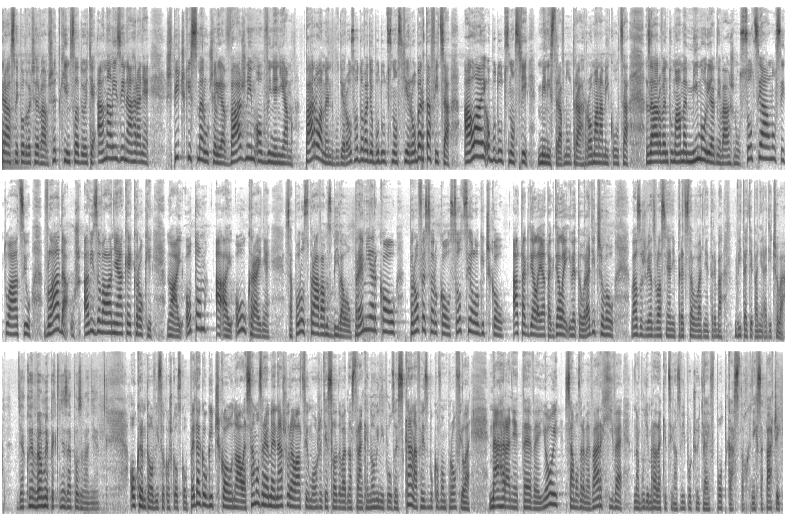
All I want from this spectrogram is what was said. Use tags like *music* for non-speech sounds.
Krásny podvečer vám všetkým. Sledujete analýzy na hrane. Špičky smeru čelia vážnym obvineniam Parlament bude rozhodovať o budúcnosti Roberta Fica, ale aj o budúcnosti ministra vnútra Romana Mikulca. Zároveň tu máme mimoriadne vážnu sociálnu situáciu. Vláda už avizovala nejaké kroky. No aj o tom a aj o Ukrajine sa porozprávam s bývalou premiérkou, profesorkou, sociologičkou a tak ďalej a tak ďalej, Ivetou Radičovou. Vás už viac vlastne ani predstavovať netreba. Vítajte, pani Radičová. Ďakujem veľmi pekne za pozvanie okrem toho vysokoškolskou pedagogičkou. No ale samozrejme našu reláciu môžete sledovať na stránke Noviny Plus SK na facebookovom profile na hrane TV Joj, samozrejme v archíve. No a budem rada, keď si nás vypočujete aj v podcastoch. Nech sa páči.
